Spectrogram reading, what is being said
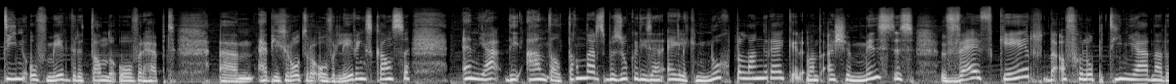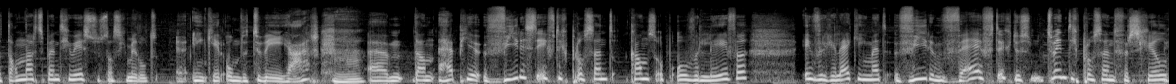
tien of meerdere tanden over hebt, ehm, heb je grotere overlevingskansen. En ja, die aantal tandartsbezoeken die zijn eigenlijk nog belangrijker. Want als je minstens vijf keer de afgelopen tien jaar naar de tandarts bent geweest, dus dat is gemiddeld eh, één keer om de twee jaar, Ehm, dan heb je 74% kans op overleven in vergelijking met 54, dus 20% verschil,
